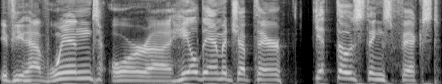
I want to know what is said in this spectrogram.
If you have wind or uh, hail damage up there, get those things fixed.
